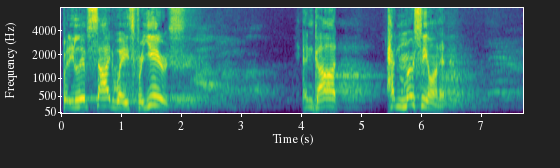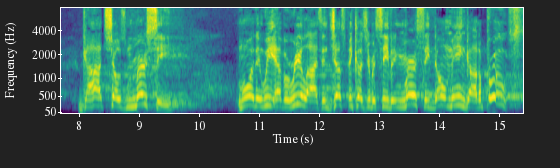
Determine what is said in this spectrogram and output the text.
but he lived sideways for years. And God had mercy on it. God shows mercy more than we ever realize. And just because you're receiving mercy don't mean God approves.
